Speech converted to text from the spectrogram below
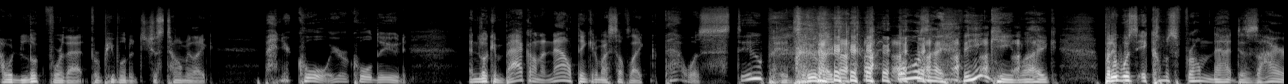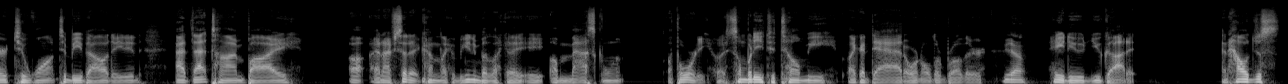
i would look for that for people to just tell me like man you're cool you're a cool dude and looking back on it now thinking to myself like that was stupid like what was i thinking? Like but it was it comes from that desire to want to be validated at that time by uh, and i've said it kind of like the beginning but like a, a, a masculine authority like somebody to tell me like a dad or an older brother Yeah. hey dude you got it. And how just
